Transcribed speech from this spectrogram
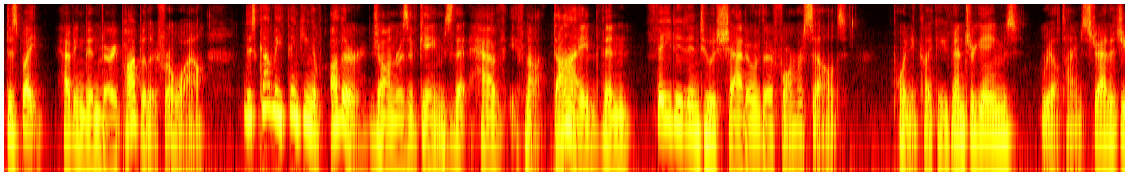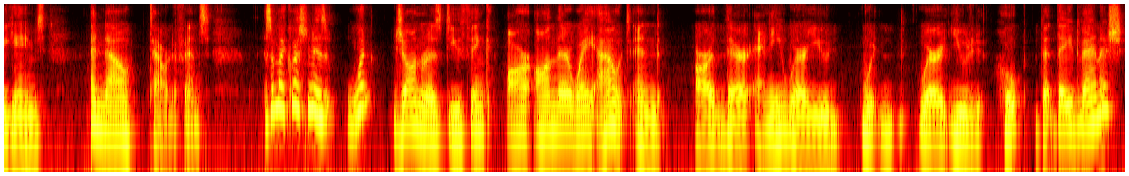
despite having been very popular for a while. This got me thinking of other genres of games that have, if not died, then faded into a shadow of their former selves. Point-and-click adventure games, real-time strategy games, and now tower defense. So my question is, what genres do you think are on their way out, and are there any where you where you'd hope that they'd vanish?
